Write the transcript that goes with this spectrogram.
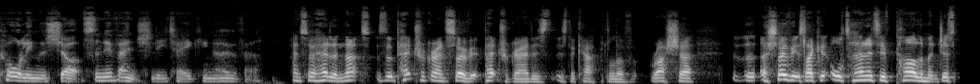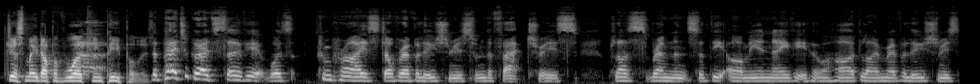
calling the shots and eventually taking over. And so, Helen, that's the Petrograd Soviet. Petrograd is, is the capital of Russia a Soviet's like an alternative parliament just, just made up of working ah, people. The Petrograd Soviet was comprised of revolutionaries from the factories, plus remnants of the army and navy who were hardline revolutionaries.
